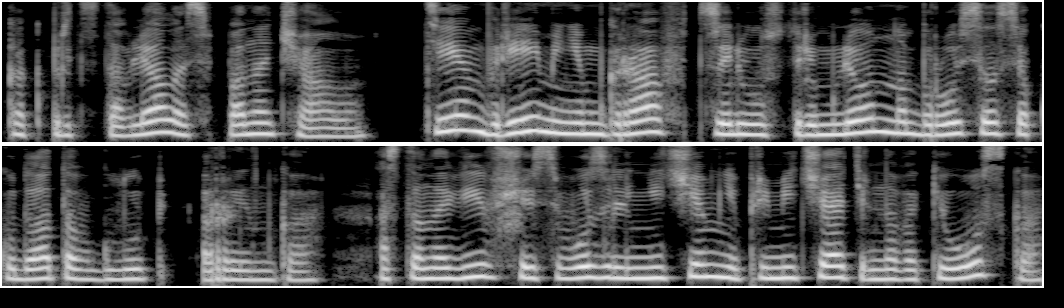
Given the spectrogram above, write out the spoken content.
как представлялось поначалу. Тем временем граф целеустремленно бросился куда-то вглубь рынка. Остановившись возле ничем не примечательного киоска,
